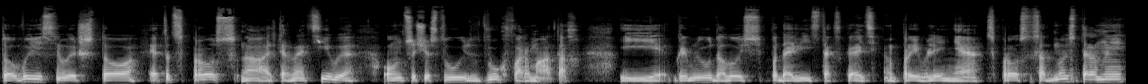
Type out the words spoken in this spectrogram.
то выяснилось, что этот спрос на альтернативы, он существует в двух форматах. И Кремлю удалось подавить, так сказать, проявление спроса с одной стороны,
